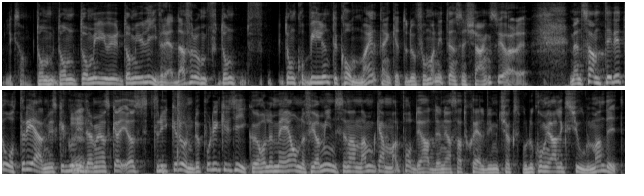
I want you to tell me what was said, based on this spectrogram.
Liksom. De, de, de, är ju, de är ju livrädda för de, de, de vill ju inte komma helt enkelt och då får man inte ens en chans att göra det. Men samtidigt återigen, vi ska gå vidare, men jag, ska, jag stryker under på din kritik och jag håller med om det. För jag minns en annan gammal podd jag hade när jag satt själv vid mitt köksbord. Då kom ju Alex Schulman dit.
